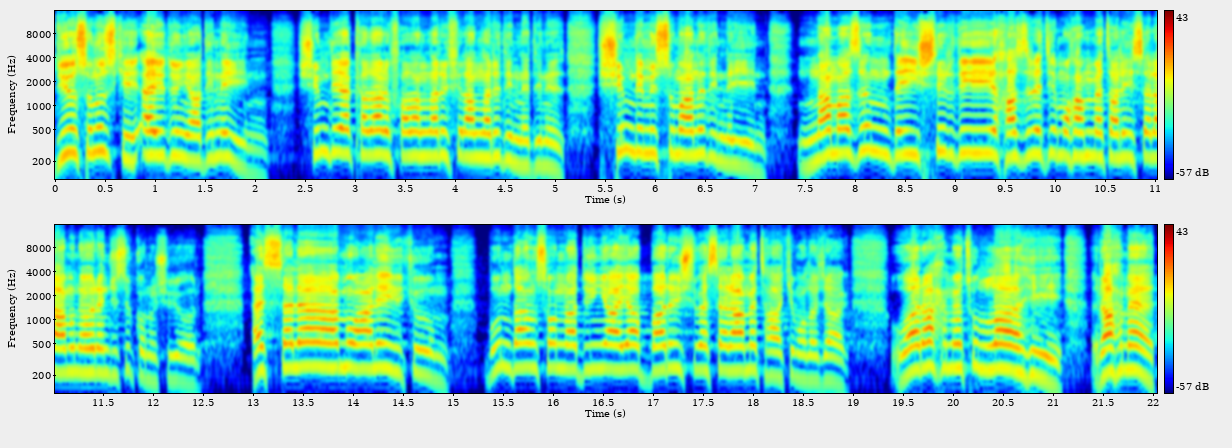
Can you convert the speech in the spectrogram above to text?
Diyorsunuz ki ey dünya dinleyin. Şimdiye kadar falanları filanları dinlediniz. Şimdi Müslümanı dinleyin. Namazın değiştirdiği Hazreti Muhammed Aleyhisselam'ın öğrencisi konuşuyor. Esselamu aleyküm. Bundan sonra dünyaya barış ve selamet hakim olacak. Ve rahmetullahi, rahmet,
